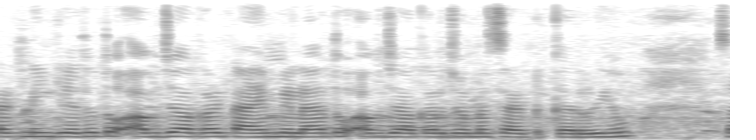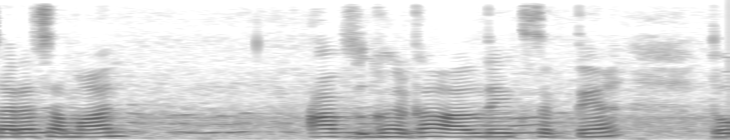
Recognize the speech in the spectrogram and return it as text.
सेट नहीं किए थे तो अब जाकर टाइम मिला है तो अब जाकर जो मैं सेट कर रही हूँ, सारा सामान, आप घर का हाल देख सकते हैं। तो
